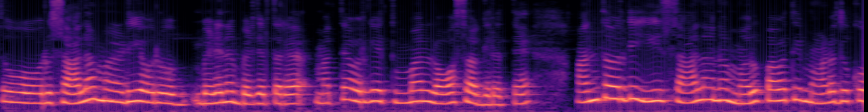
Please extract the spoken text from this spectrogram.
ಸೊ, ಅವರು ಸಾಲ ಮಾಡಿ ಅವರು ಬೆಳೆನ ಬೆಳೆದಿರ್ತಾರೆ. ಮತ್ತು ಅವ್ರಿಗೆ ತುಂಬ ಲಾಸ್ ಆಗಿರುತ್ತೆ. ಅಂಥವ್ರಿಗೆ ಈ ಸಾಲನ ಮರುಪಾವತಿ ಮಾಡೋದಕ್ಕೂ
